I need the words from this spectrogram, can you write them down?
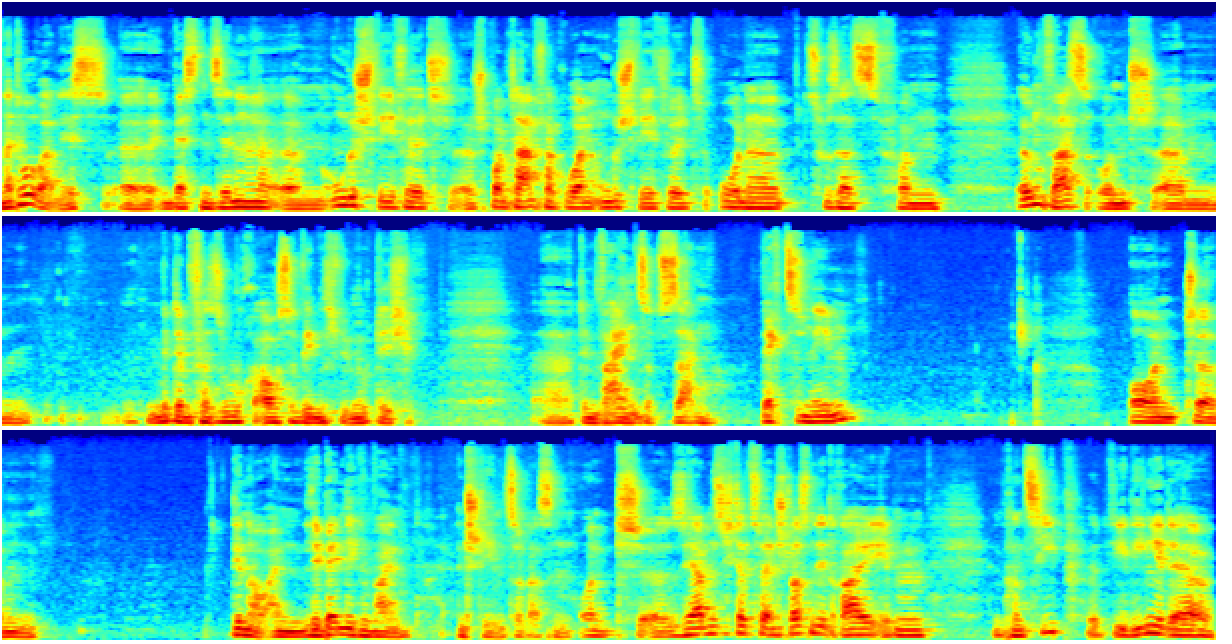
Naturwein ist, äh, im besten Sinne, ähm, ungeschwefelt, äh, spontan vergoren, ungeschwefelt, ohne Zusatz von irgendwas und ähm, mit dem Versuch auch so wenig wie möglich äh, dem Wein sozusagen wegzunehmen. Und ähm, genau, einen lebendigen Wein entstehen zu lassen. Und äh, sie haben sich dazu entschlossen, die drei eben im Prinzip die Linie der,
